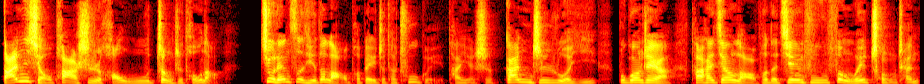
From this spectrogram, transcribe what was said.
胆小怕事，毫无政治头脑，就连自己的老婆背着他出轨，他也是甘之若饴。不光这样，他还将老婆的奸夫奉为宠臣，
